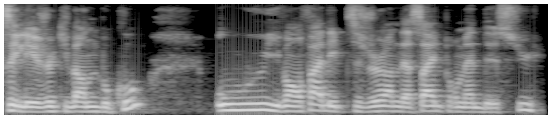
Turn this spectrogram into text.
sais, les jeux qui vendent beaucoup? Ou ils vont faire des petits jeux on the side pour mettre dessus?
